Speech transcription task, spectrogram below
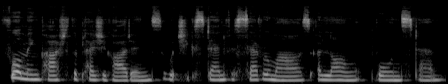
forming part of the pleasure gardens which extend for several miles along Bourne Stream.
